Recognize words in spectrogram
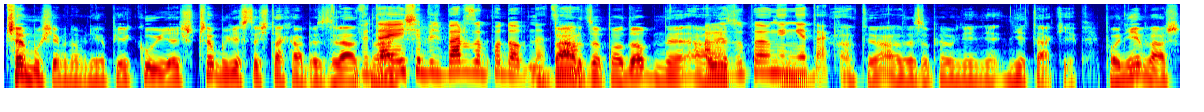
czemu się mną nie opiekujesz, czemu jesteś taka bezradna. Wydaje się być bardzo podobne, co? bardzo podobne, ale, ale zupełnie nie tak. a te, ale zupełnie nie, nie takie. Ponieważ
